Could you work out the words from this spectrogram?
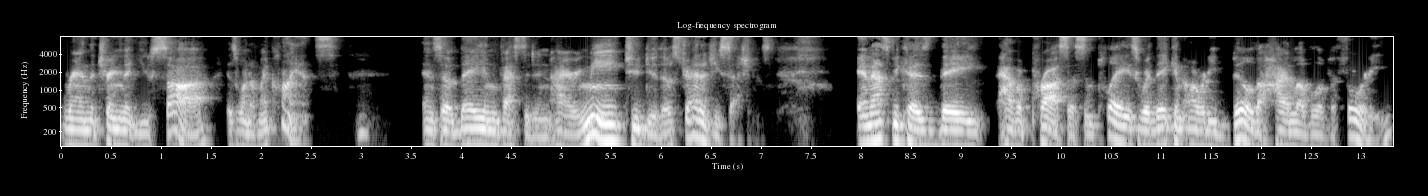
ran the training that you saw is one of my clients, and so they invested in hiring me to do those strategy sessions. And that's because they have a process in place where they can already build a high level of authority.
